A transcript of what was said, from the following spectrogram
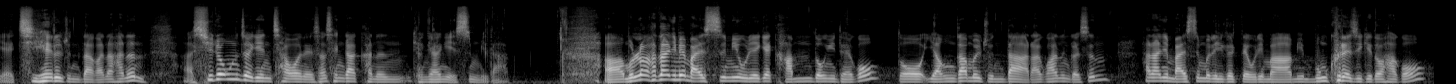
예, 지혜를 준다거나 하는 아, 실용적인 차원에서 생각하는 경향이 있습니다. 아, 물론 하나님의 말씀이 우리에게 감동이 되고 또 영감을 준다라고 하는 것은 하나님 말씀을 읽을 때 우리 마음이 뭉클해지기도 하고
